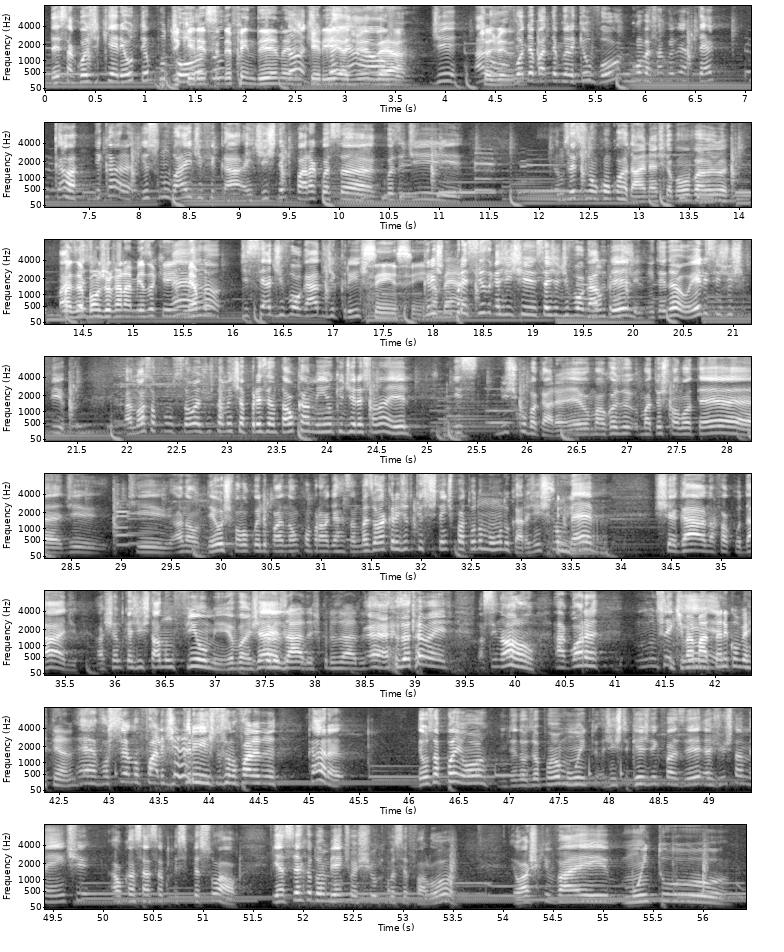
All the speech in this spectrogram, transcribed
Dessa coisa de querer o tempo de todo. De querer se defender, né? Não, de querer, às vezes, algo. é. De, ah, não, vezes... vou debater com ele aqui, eu vou conversar com ele até. E, cara, isso não vai edificar. A gente tem que parar com essa coisa de eu não sei se vocês vão concordar, né? Acho que é bom. Mas, mas é bom jogar na mesa que é, mesmo. Não, de ser advogado de Cristo. Sim, sim. Cristo Também não precisa que a gente seja advogado não dele, precisa. entendeu? Ele se justifica. A nossa função é justamente apresentar o caminho que direciona ele. E, desculpa, cara, é uma coisa. O Matheus falou até de que. Ah, não, Deus falou com ele para não comprar uma guerra santa. Mas eu acredito que isso estende para todo mundo, cara. A gente não deve chegar na faculdade achando que a gente está num filme evangélico. Cruzadas, cruzadas. É, exatamente. Assim, não, agora não sei A gente vai matando e convertendo. É, você não fale de Cristo, você não fale. De... Cara, Deus apanhou, entendeu? Deus apanhou muito. A gente, o que a gente tem que fazer é justamente alcançar essa, esse pessoal. E acerca do ambiente hostil que você falou, eu acho que vai muito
